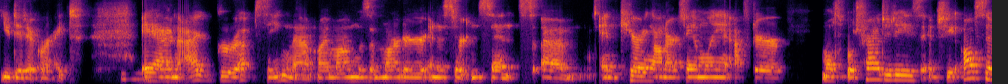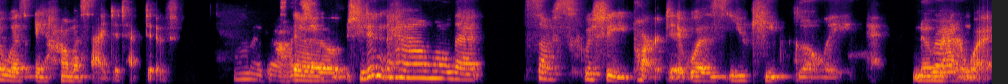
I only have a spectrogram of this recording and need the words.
you did it right. Mm-hmm. And I grew up seeing that. My mom was a martyr in a certain sense um, and carrying on our family after multiple tragedies. And she also was a homicide detective. Oh my gosh. So she didn't have all that soft, squishy part. It was you keep going no right. matter what.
